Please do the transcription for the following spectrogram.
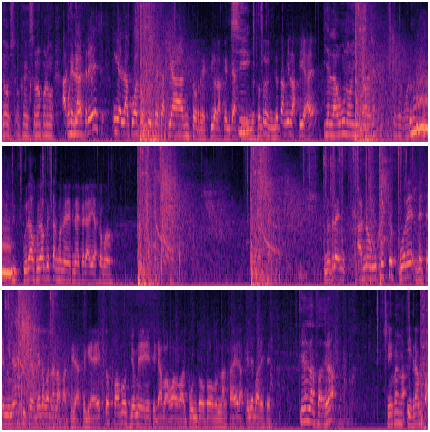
2, ok, solo ponemos. Ah, que Pues en la mira, 3 y en la 4 siempre se hacían torres, tío, la gente Sí. así. Nosotros, yo también lo hacía, ¿eh? y en la 1 y tal. Qué recuerdo. Cuidado, cuidado que están con el sniper ahí asomado. No te... Ah, no, un gesto puede determinar si perder o ganar la partida. Así que a estos pavos yo me tiraba o algo al punto con lanzadera. ¿Qué te parece? ¿Tienes lanzadera? Sí, venga. y trampa.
